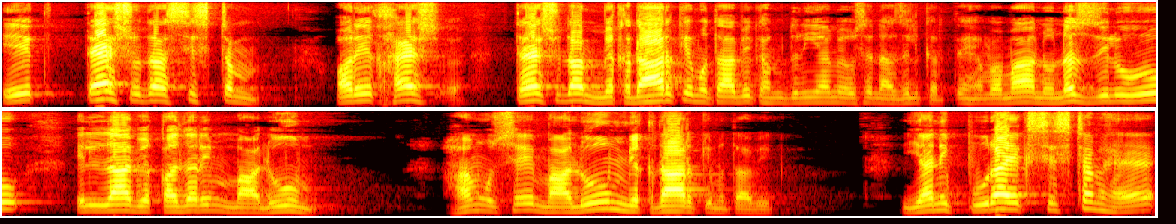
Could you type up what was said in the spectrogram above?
ایک طے شدہ سسٹم اور ایک خیش، طے شدہ مقدار کے مطابق ہم دنیا میں اسے نازل کرتے ہیں۔ ومان نزل اللہ بقدر معلوم۔ ہم اسے معلوم مقدار کے مطابق یعنی پورا ایک سسٹم ہے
